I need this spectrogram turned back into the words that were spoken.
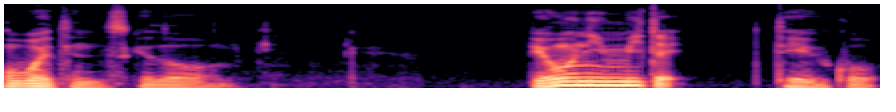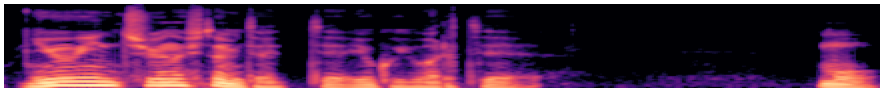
覚えてるんですけど病人みたいっていうこう入院中の人みたいってよく言われても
